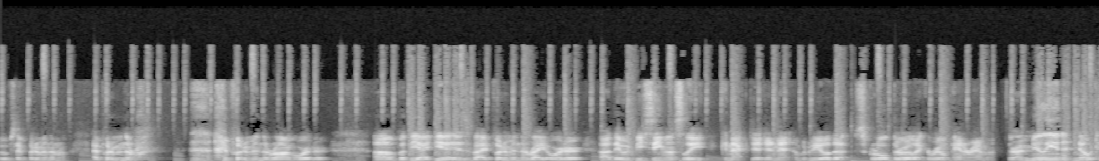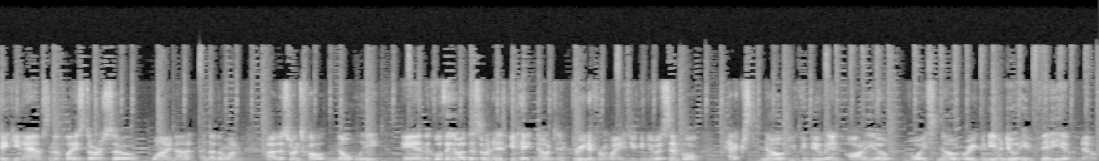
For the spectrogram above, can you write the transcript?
Oops, I put them in the wrong. I put them in the wrong. I put them in the wrong order. Um, but the idea is if I put them in the right order, uh, they would be seamlessly connected and I would be able to scroll through it like a real panorama. There are a million note-taking apps in the Play Store, so why not another one? Uh, this one's called Notely, and the cool thing about this one is you can take notes in three different ways. You can do a simple text note, you can do an audio voice note, or you can even do a video note.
